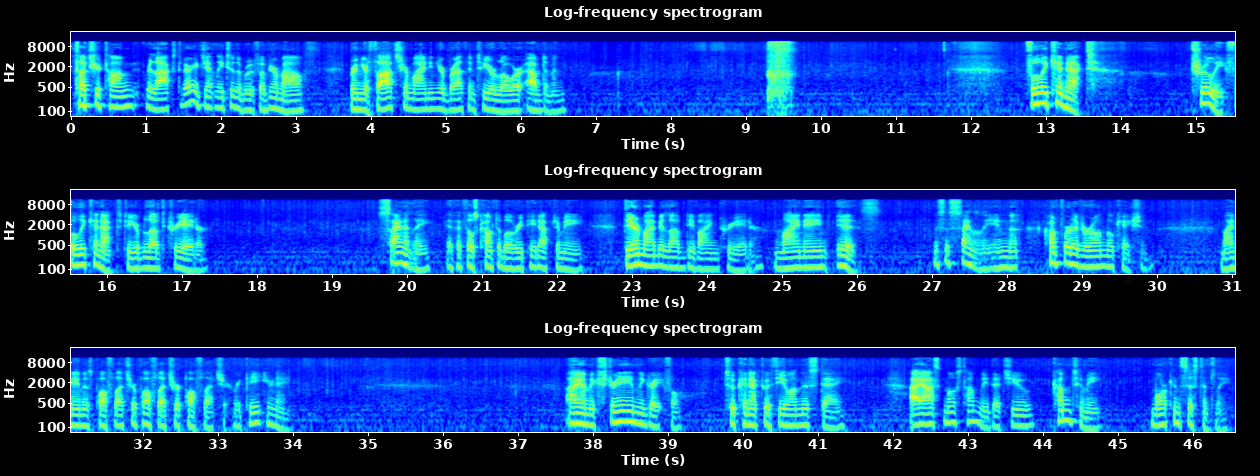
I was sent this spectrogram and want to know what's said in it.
Touch your tongue relaxed very gently to the roof of your mouth. Bring your thoughts, your mind, and your breath into your lower abdomen. Fully connect, truly fully connect to your beloved Creator. Silently, if it feels comfortable, repeat after me. Dear my beloved Divine Creator, my name is. This is silently in the comfort of your own location. My name is Paul Fletcher, Paul Fletcher, Paul Fletcher. Repeat your name. I am extremely grateful to connect with you on this day I ask most humbly that you come to me more consistently.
